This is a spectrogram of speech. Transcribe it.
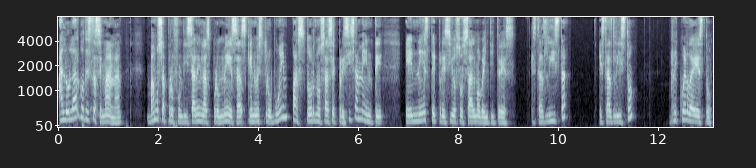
A lo largo de esta semana vamos a profundizar en las promesas que nuestro buen pastor nos hace precisamente en este precioso Salmo 23. ¿Estás lista? ¿Estás listo? Recuerda esto.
